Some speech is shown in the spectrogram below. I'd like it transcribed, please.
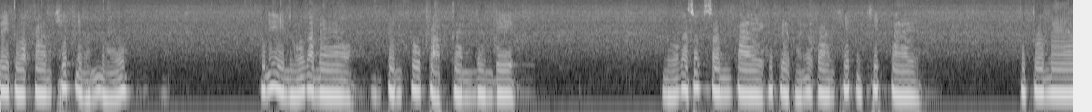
ในตัวความคิดเนี่ยเหมือนหนูทีนี้หนูกับแมวเป็นคู่ปรับกันอย่างดี หนูก็ซุกซนไปก็เปรียบเหมือนกับความคิดมันคิดไปแต่ตัวแมว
